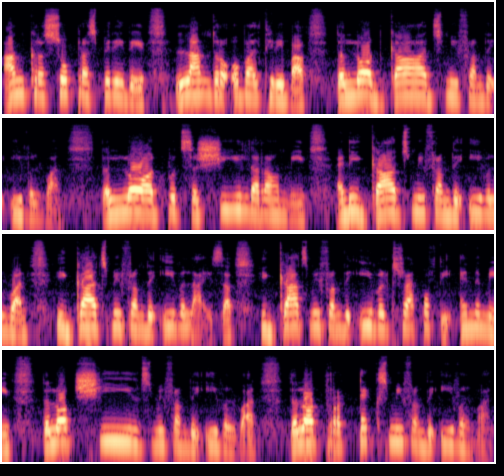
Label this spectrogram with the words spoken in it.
Ankra sopra spiride, landro obaltiriba. The Lord guards me from the evil one. The Lord puts a shield around me and He guards me from the evil one. He guards me from the evil eyes. He guards me from the evil trap of the enemy. The Lord shields me from the evil one. The Lord protects me from the evil one.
